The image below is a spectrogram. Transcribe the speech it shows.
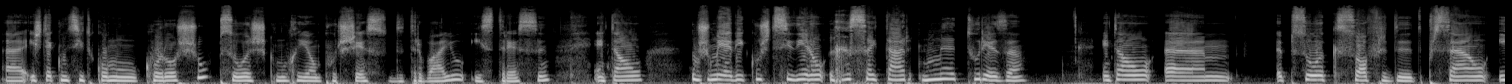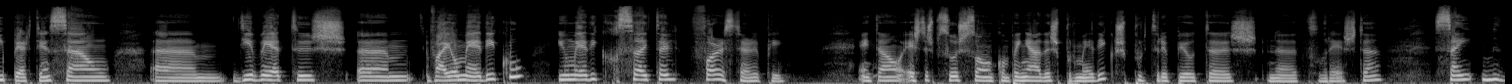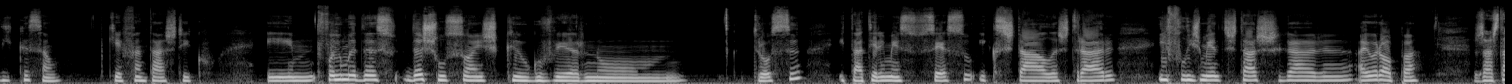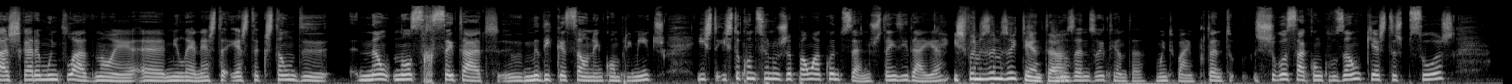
Uh, isto é conhecido como corocho, pessoas que morriam por excesso de trabalho e stress. Então, os médicos decidiram receitar natureza. Então, um, a pessoa que sofre de depressão, hipertensão, um, diabetes, um, vai ao médico e o médico receita-lhe Forest Therapy. Então, estas pessoas são acompanhadas por médicos, por terapeutas na floresta, sem medicação, que é fantástico. E foi uma das, das soluções que o governo trouxe e está a ter imenso sucesso e que se está a alastrar e felizmente está a chegar à Europa. Já está a chegar a muito lado, não é, uh, Milena? Esta, esta questão de não, não se receitar eh, medicação nem comprimidos, isto, isto aconteceu no Japão há quantos anos? Tens ideia? Isto foi nos anos 80. Nos anos 80, muito bem. Portanto, chegou-se à conclusão que estas pessoas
